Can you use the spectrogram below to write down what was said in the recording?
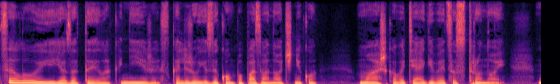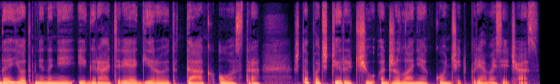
Целую ее затылок, ниже, скольжу языком по позвоночнику. Машка вытягивается струной. Дает мне на ней играть, реагирует так остро, что почти рычу от желания кончить прямо сейчас.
